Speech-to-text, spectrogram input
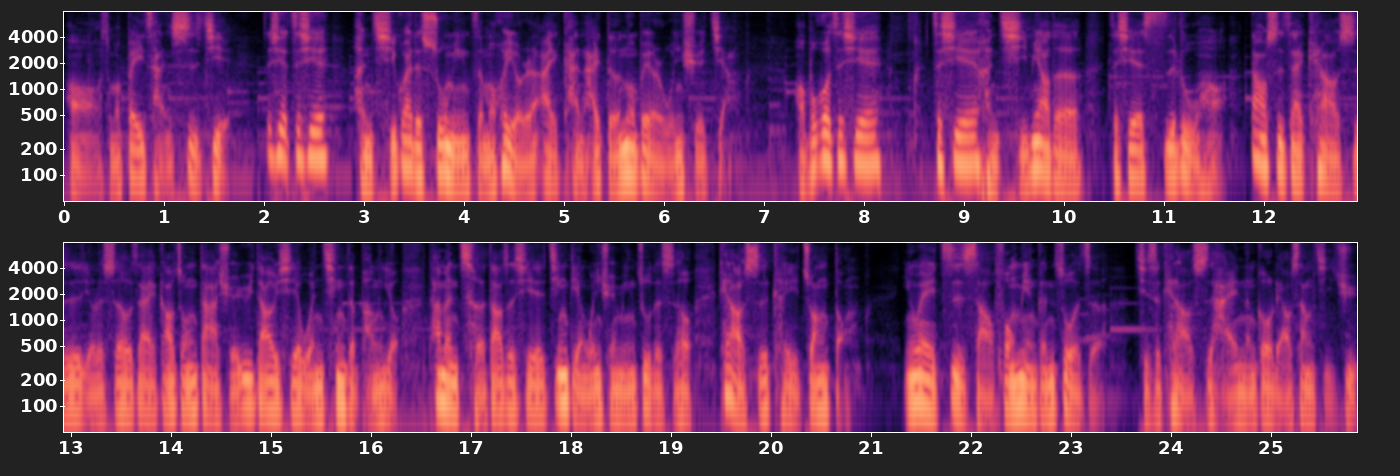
哦，什么悲惨世界？这些这些很奇怪的书名，怎么会有人爱看，还得诺贝尔文学奖？好，不过这些这些很奇妙的这些思路，哈，倒是在 K 老师有的时候在高中、大学遇到一些文青的朋友，他们扯到这些经典文学名著的时候，K 老师可以装懂，因为至少封面跟作者，其实 K 老师还能够聊上几句。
